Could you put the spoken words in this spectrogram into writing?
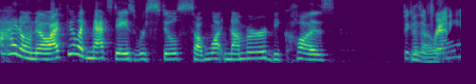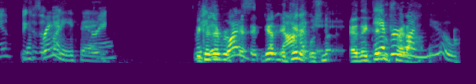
I don't know. I feel like Matt's days were still somewhat numbered because Because You of Franny? Because of Franny like, thing. pairing? like, Because it every- was again- not- again, it was not- And they didn't try everyone to. knew.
